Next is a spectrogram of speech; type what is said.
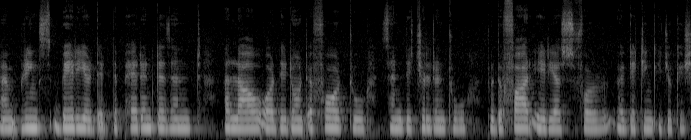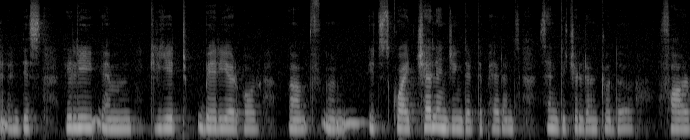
um, brings barrier that the parent doesn't allow or they don't afford to send the children to to the far areas for uh, getting education. And this really um, create barrier or um, um, it's quite challenging that the parents send the children to the far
